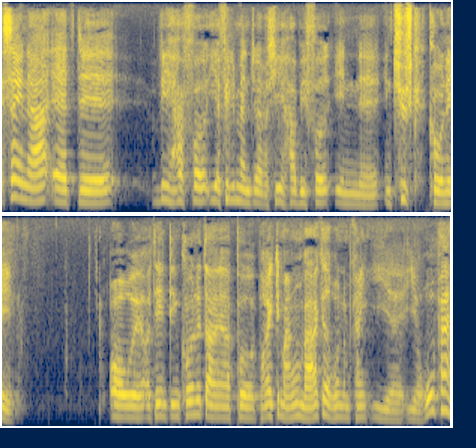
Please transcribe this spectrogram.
Sagen er, at øh, vi har fået, i Affiliate Manager Regi har vi fået en, øh, en tysk kunde ind. Og, øh, og det, er en, det er en kunde, der er på, på rigtig mange markeder rundt omkring i, øh, i Europa.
